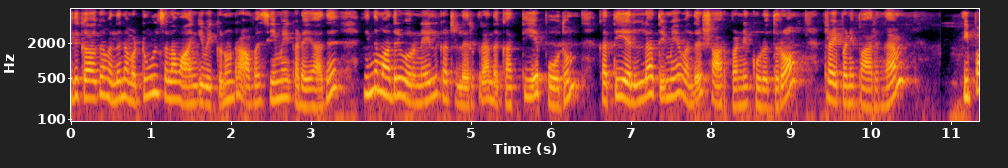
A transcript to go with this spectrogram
இதுக்காக வந்து நம்ம டூல்ஸ் எல்லாம் வாங்கி வைக்கணுன்ற அவசியமே கிடையாது. இந்த மாதிரி ஒரு நெல் கட்டில் இருக்கிற அந்த கத்தியே போதும். கத்தி எல்லாத்தையுமே வந்து ஷார்ப் பண்ணி கொடுத்துரும். ட்ரை பண்ணி பாருங்கள் இப்போ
